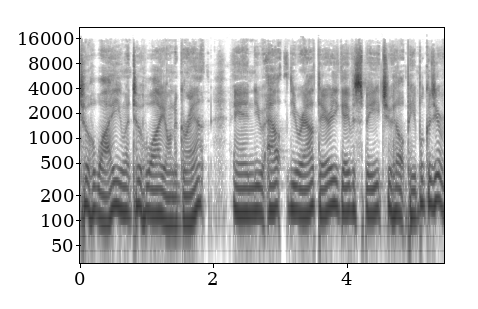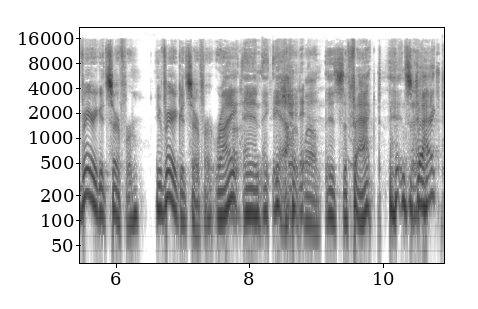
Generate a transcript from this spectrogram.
to Hawaii. You went to Hawaii on a grant, and you out you were out there. You gave a speech. You helped people because you're a very good surfer. You're a very good surfer, right? and uh, yeah, it. well, it's a fact. it's a fact.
